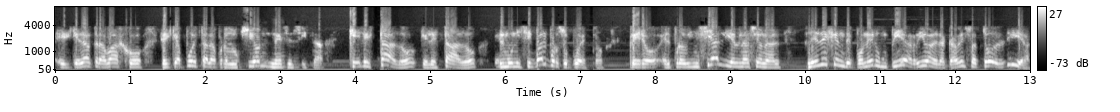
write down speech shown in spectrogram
el que da trabajo, el que apuesta a la producción necesita que el Estado, que el Estado, el municipal por supuesto, pero el provincial y el nacional le dejen de poner un pie arriba de la cabeza todo el día,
